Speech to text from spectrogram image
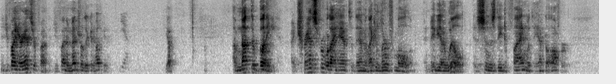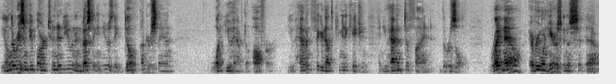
Did you find your answer fund? Did you find a mentor that could help you? Yeah. Yep. I'm not their buddy. I transfer what I have to them and I can learn from all of them. And maybe I will as soon as they define what they have to offer. The only reason people aren't tuned into you and investing in you is they don't understand what you have to offer. You haven't figured out the communication and you haven't defined the result. Right now, everyone here is going to sit down.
